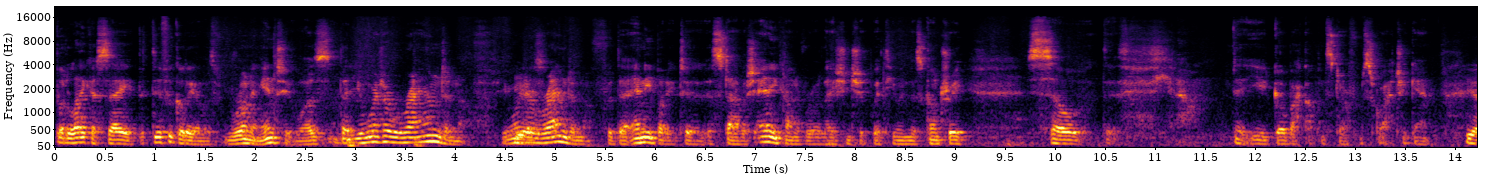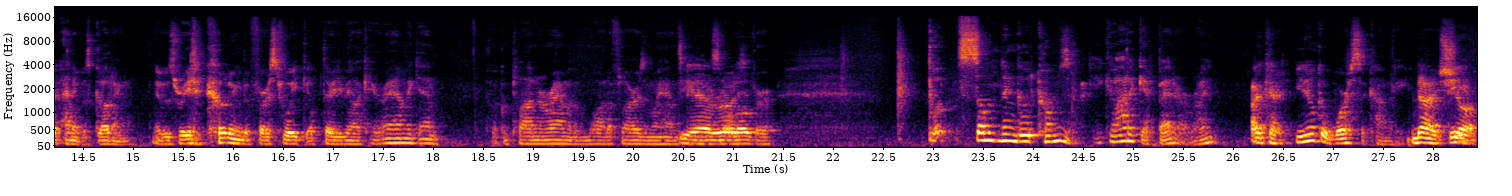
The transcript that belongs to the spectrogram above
But like I say, the difficulty I was running into was that you weren't around enough. You weren't Yes. around enough for the, anybody to establish any kind of a relationship with you in this country. So, the, that you'd go back up and start from scratch again. Yeah. And it was gutting. It was really gutting the first week up there. You'd be like, here I am again, fucking plodding around with a wad of flowers in my hands. Yeah, right. all over. But something good comes of it. You gotta get better, right? Okay. You don't get worse at comedy. No, you? sure.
